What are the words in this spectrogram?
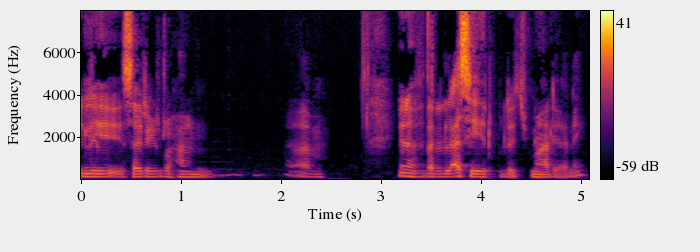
اللي صايرين يروحون يعني مثلا العسير بالإجمال يعني.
